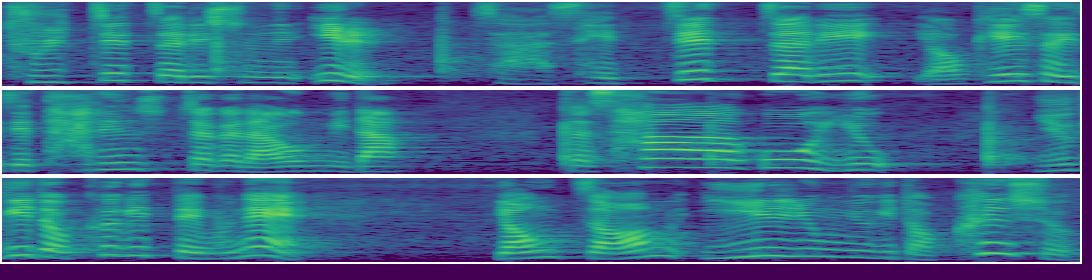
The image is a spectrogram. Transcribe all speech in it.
둘째 자리 수는 1, 자, 셋째 자리 여기에서 이제 다른 숫자가 나옵니다. 자, 4하고 6, 6이 더 크기 때문에 0.2166이 더 큰 수.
